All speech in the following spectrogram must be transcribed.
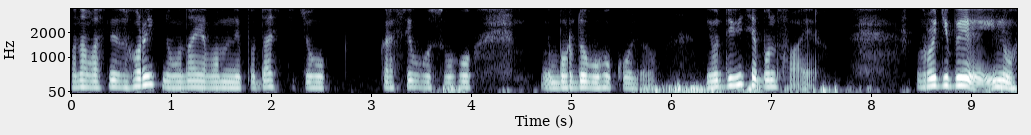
Вона вас не згорить, але вона вам не подасть цього красивого свого бордового кольору. І от дивіться бонфаєр. Вроді би, ну,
